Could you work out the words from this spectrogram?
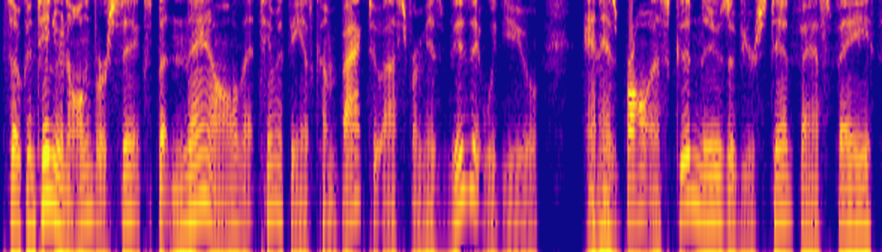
So continuing on, verse 6, but now that Timothy has come back to us from his visit with you and has brought us good news of your steadfast faith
